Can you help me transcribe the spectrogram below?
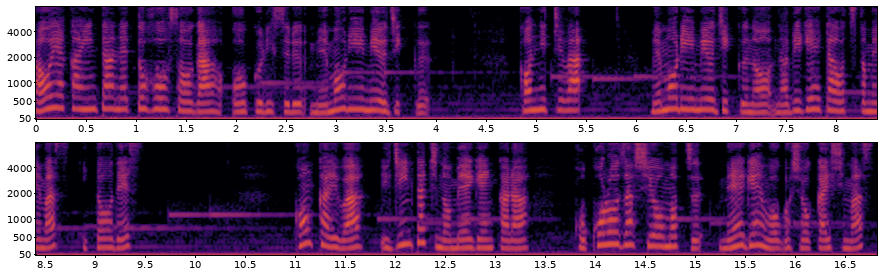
たおやかインターネット放送がお送りするメモリーミュージック。こんにちは。メモリーミュージックのナビゲーターを務めます伊藤です。今回は偉人たちの名言から志を持つ名言をご紹介します。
